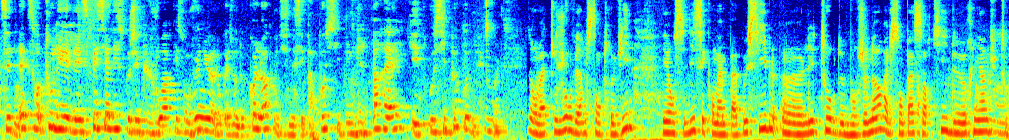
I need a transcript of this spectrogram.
c'est extra, tous les, les, spécialistes que j'ai pu voir qui sont venus à l'occasion de colloques me disent mais c'est pas possible, une ville pareille qui est aussi peu connue. On va toujours vers le centre-ville et on s'est dit c'est quand même pas possible. Euh, les tours de Bourges-Nord, elles sont pas sorties de rien du tout.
